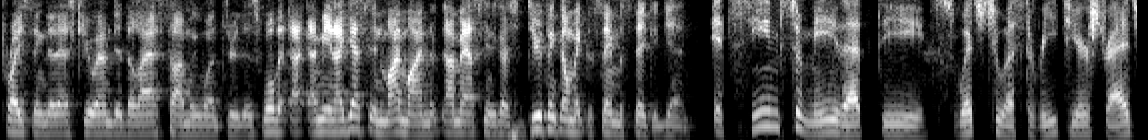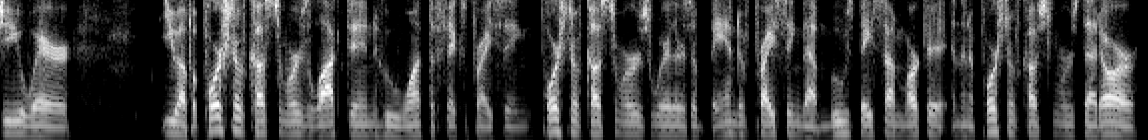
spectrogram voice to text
pricing that SQM did the last time we went through this. Well, I mean, I guess in my mind, I'm asking the question: Do you think they'll make the same mistake again? It seems to me that the switch to a three-tier strategy, where you have a portion of customers locked in who want the fixed pricing, portion of customers where there's a band of pricing that moves based on market, and then a portion of customers that are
